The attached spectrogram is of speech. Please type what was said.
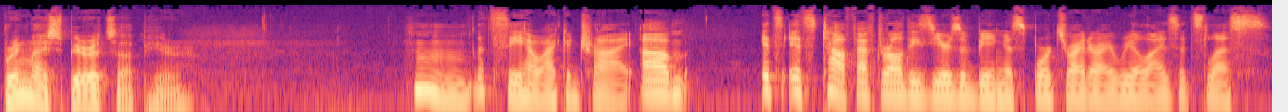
bring my spirits up here. Hmm. Let's see how I could try. Um, it's it's tough after all these years of being a sports writer. I realize it's less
